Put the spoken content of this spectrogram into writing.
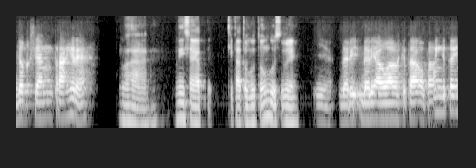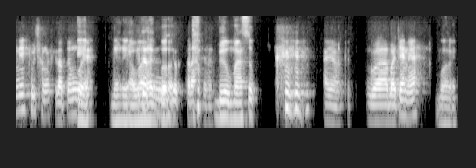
jokes yang terakhir ya Wah, ini sangat kita tunggu-tunggu sebenarnya. iya dari dari awal kita opening kita ini sangat kita tunggu Iya, ya Dari kita awal jokes terakhir belum masuk. ayo gua bacain ya Boleh.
